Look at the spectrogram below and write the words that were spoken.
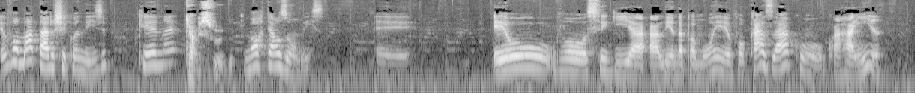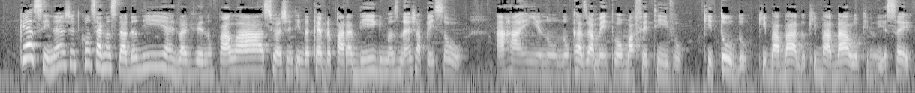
eu vou matar o Chico Anísio, porque, né, Que absurdo. morte aos homens. É, eu vou seguir a, a linha da pamonha, eu vou casar com, com a rainha. Porque assim, né? A gente consegue uma cidadania, a gente vai viver num palácio, a gente ainda quebra paradigmas, né? Já pensou? A rainha num, num casamento homoafetivo. Que tudo, que babado, que badalo que não ia ser.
